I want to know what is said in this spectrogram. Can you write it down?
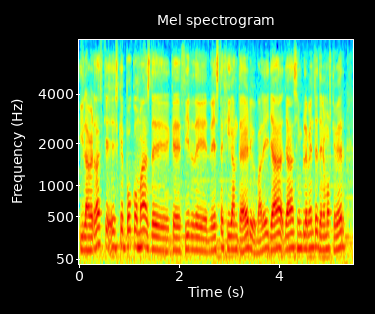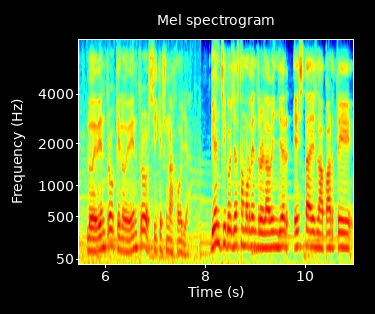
Y la verdad es que, es que poco más de, que decir de, de, este gigante aéreo, ¿vale? Ya, ya simplemente tenemos que ver lo de dentro, que lo de dentro sí que es una joya. Bien chicos, ya estamos dentro del Avenger, esta es la parte,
